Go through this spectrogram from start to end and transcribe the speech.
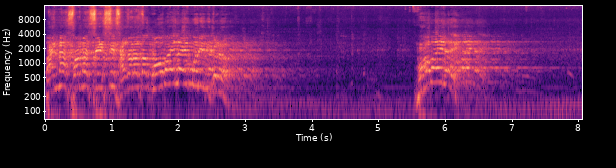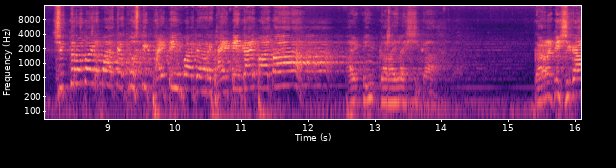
पन्नास पन्नास तीस तीस हजाराचा मोबाईल आहे मुलींकडं. मोबाईल आहे. चित्रपट पाहते कुस्ती फायटिंग पाहते. अरे फायटिंग काय पाहता? फायटिंग करायला शिका. कराटे शिका.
